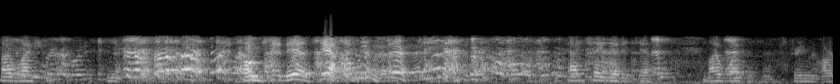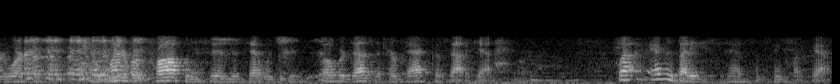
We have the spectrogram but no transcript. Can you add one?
my wife. oh, yeah, it is. Yeah, I say that in jest. My wife is an extremely hard worker, and one of her problems is is that when she overdoes it, her back goes out again. Well, everybody has had some things like that.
